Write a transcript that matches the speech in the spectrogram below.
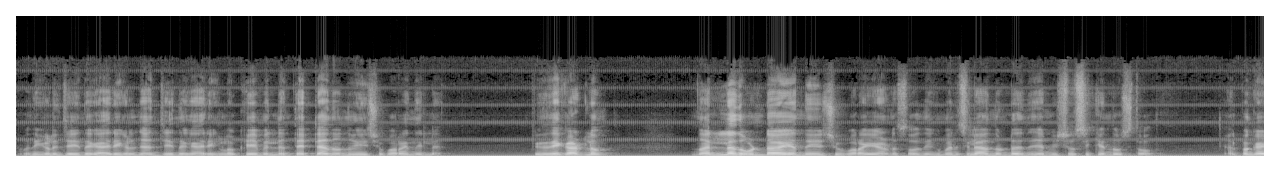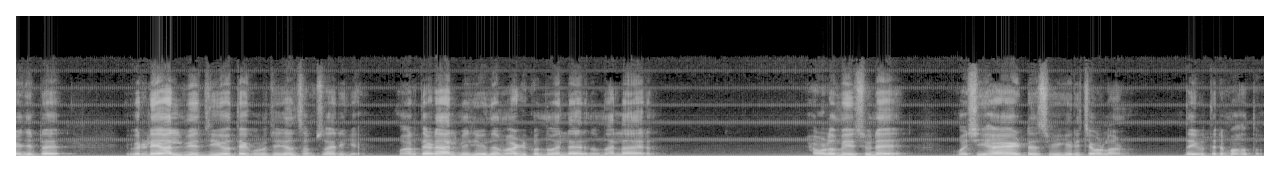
അപ്പോൾ നിങ്ങളും ചെയ്യുന്ന കാര്യങ്ങൾ ഞാൻ ചെയ്യുന്ന കാര്യങ്ങളൊക്കെയും എല്ലാം തെറ്റാന്നൊന്നും യേശു പറയുന്നില്ല. ഇതിനെക്കാട്ടിലും നല്ലതുണ്ട് എന്ന് യേശു പറയുകയാണ് സോ നിങ്ങൾക്ക് മനസ്സിലാകുന്നുണ്ട് എന്ന് ഞാൻ വിശ്വസിക്കുന്നു സ്തോത്രം. അല്പം കഴിഞ്ഞിട്ട് ഇവരുടെ ആത്മീയ ജീവിതത്തെക്കുറിച്ച് ഞാൻ സംസാരിക്കാം. മാർത്തയുടെ ആത്മീയ ജീവിതം അഴുക്കൊന്നും അല്ലായിരുന്നു നല്ലതായിരുന്നു. അവളും യേശുവിനെ മഷിഹായിട്ട് സ്വീകരിച്ചവളാണ്. ദൈവത്തിന്റെ മഹത്വം.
